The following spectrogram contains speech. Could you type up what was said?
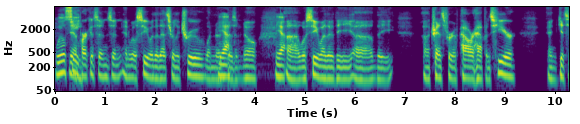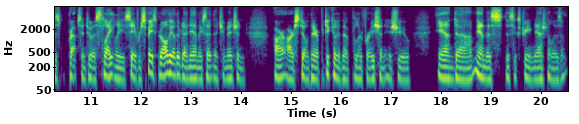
We'll see. Yeah, Parkinson's, and, and we'll see whether that's really true. One Yeah. doesn't know. yeah. Uh, we'll see whether the uh, the uh, transfer of power happens here and gets us perhaps into a slightly safer space. But all the other dynamics that, that you mentioned are are still there, particularly the proliferation issue and um, and this this extreme nationalism.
